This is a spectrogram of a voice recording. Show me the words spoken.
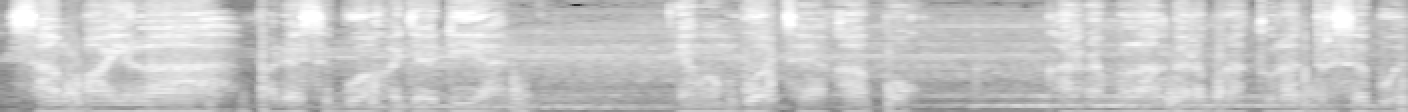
Sampailah pada sebuah kejadian yang membuat saya kapok karena melanggar peraturan tersebut.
